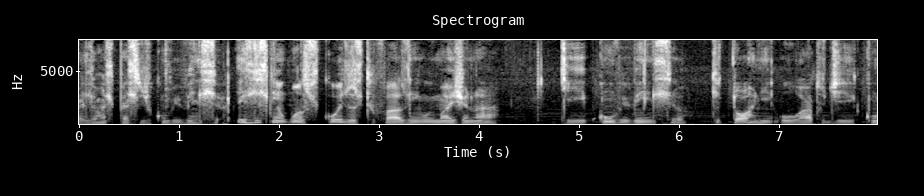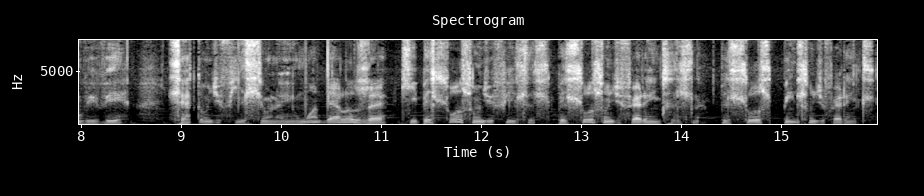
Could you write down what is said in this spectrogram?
Mas é uma espécie de convivência. Existem algumas coisas que fazem o imaginar que convivência que torne o ato de conviver ser tão difícil, né? E uma delas é que pessoas são difíceis, pessoas são diferentes, né? Pessoas pensam diferentes,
